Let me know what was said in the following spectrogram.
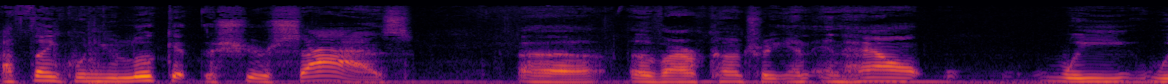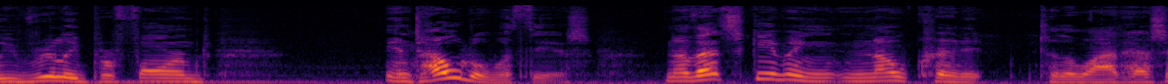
I think when you look at the sheer size uh, of our country and, and how we we really performed in total with this. Now that's giving no credit to the White House,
